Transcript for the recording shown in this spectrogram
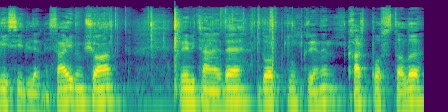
VCD'lerine sahibim şu an. Ve bir tane de Lundgren'in kartpostalı.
